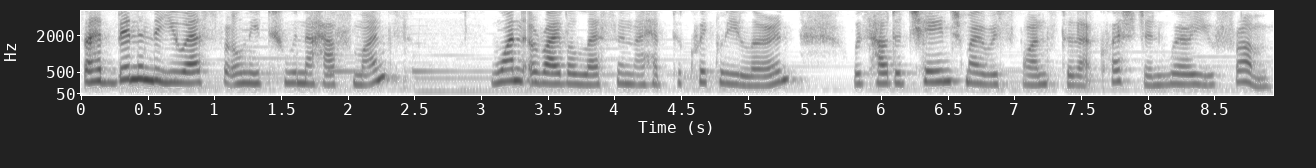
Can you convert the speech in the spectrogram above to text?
So I had been in the US for only two and a half months. One arrival lesson I had to quickly learn was how to change my response to that question Where are you from?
